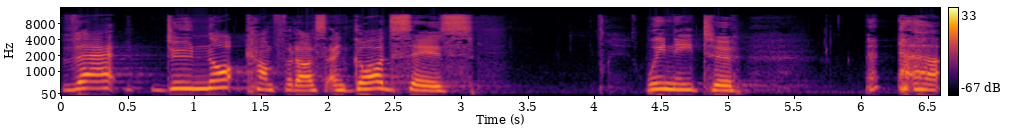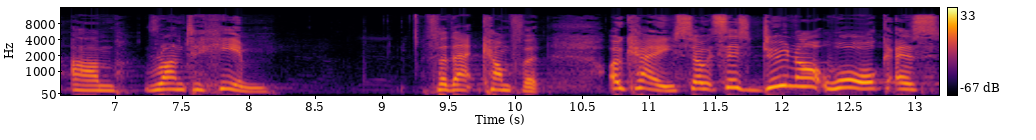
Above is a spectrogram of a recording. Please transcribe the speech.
that do not comfort us. And God says we need to um, run to Him for that comfort. Okay, so it says, do not walk as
